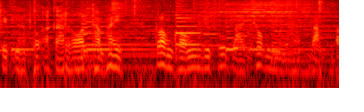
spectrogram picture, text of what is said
คลิปนะครับเพราะอากาศร้อนทำให้กล้องของ YouTube หลายช่องนี่นะครับดับไป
